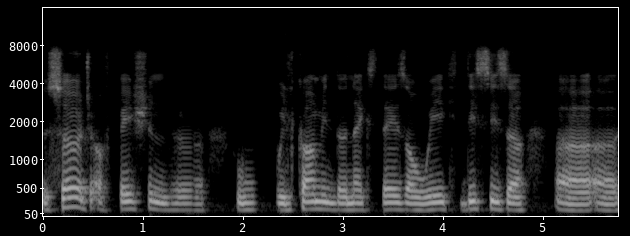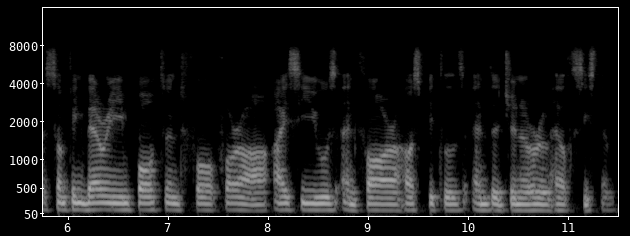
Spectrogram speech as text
the surge of patients uh, who will come in the next days or week this is a uh, uh, something very important for, for our ICUs and for our hospitals and the general health system.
